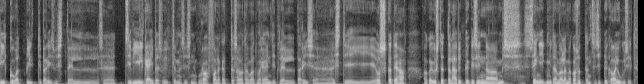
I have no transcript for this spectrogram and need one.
liikuvat pilti päris vist veel see tsiviilkäibes või ütleme siis nagu rahvale kättesaadavad variandid veel päris hästi ei, ei oska teha, aga just, et ta läheb ikkagi sinna, mis seni, mida me oleme kasutanud, siis ikkagi ajusid,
